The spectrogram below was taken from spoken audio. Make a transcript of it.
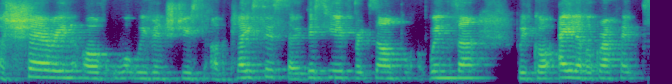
a sharing of what we've introduced at other places. So this year, for example, at Windsor, we've got A-level graphics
